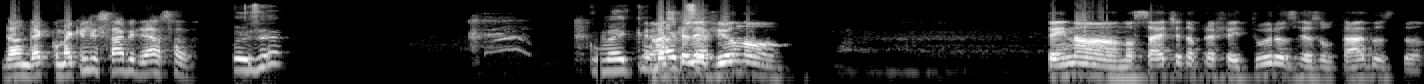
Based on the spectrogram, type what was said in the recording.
de onde é, como é que ele sabe dessa? Pois é. Como é que eu acho que ele viu no. Tem no, no site da prefeitura os resultados do,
